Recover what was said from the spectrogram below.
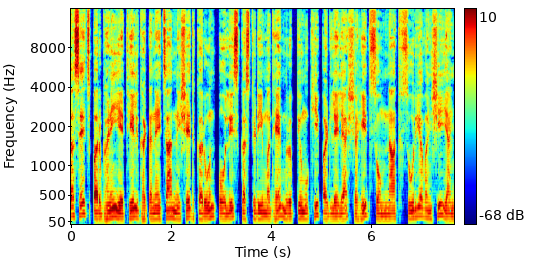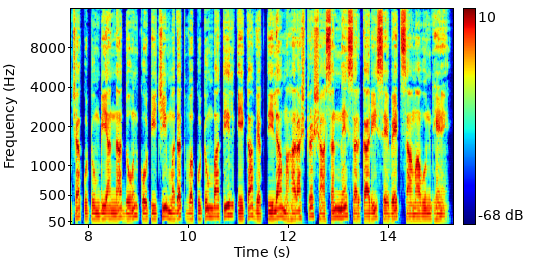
तसेच परभणी येथील घटनेचा निषेध करून पोलीस कस्टडीमध्ये मृत्युमुखी पडलेल्या शहीद सोमनाथ सूर्यवंशी यांच्या कुटुंबियांना दोन कोटीची मदत व कुटुंबातील एका व्यक्तीला महाराष्ट्र शासनने सरकारी सेवेत सामावून घेणे.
